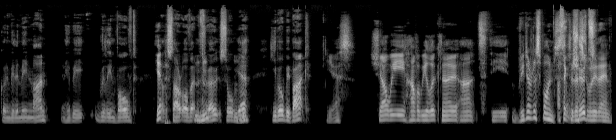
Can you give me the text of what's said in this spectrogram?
going to be the main man and he'll be really involved Yep. at the start of it and Mhm. throughout. So Mhm. yeah, he will be back. Yes. Shall we have a wee look now at the reader response I think to we this should. story then?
